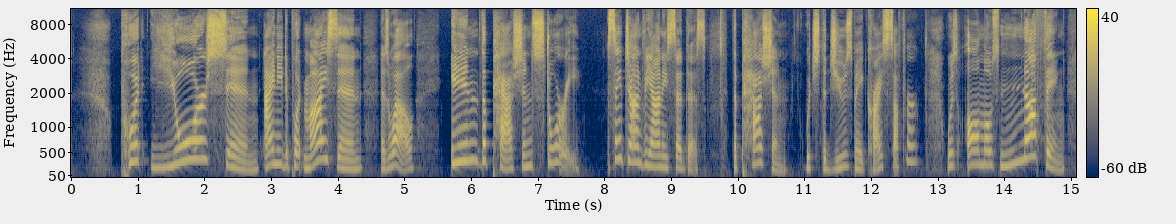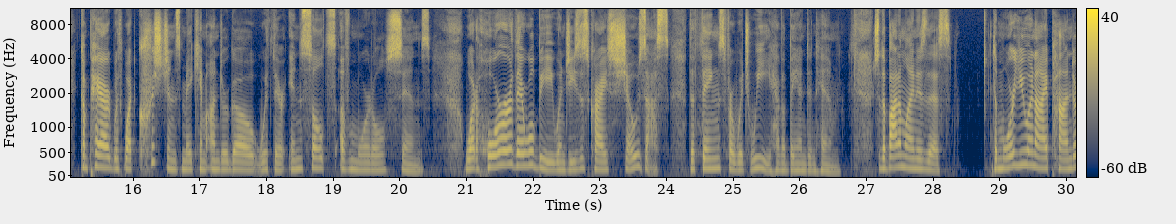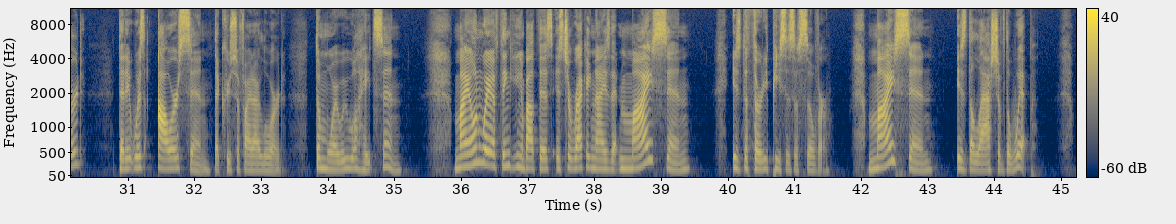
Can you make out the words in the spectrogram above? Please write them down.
Put your sin, I need to put my sin as well, in the passion story. St. John Vianney said this The passion which the Jews made Christ suffer was almost nothing compared with what Christians make him undergo with their insults of mortal sins. What horror there will be when Jesus Christ shows us the things for which we have abandoned him. So the bottom line is this the more you and I pondered that it was our sin that crucified our Lord, the more we will hate sin. My own way of thinking about this is to recognize that my sin is the 30 pieces of silver. My sin is the lash of the whip.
